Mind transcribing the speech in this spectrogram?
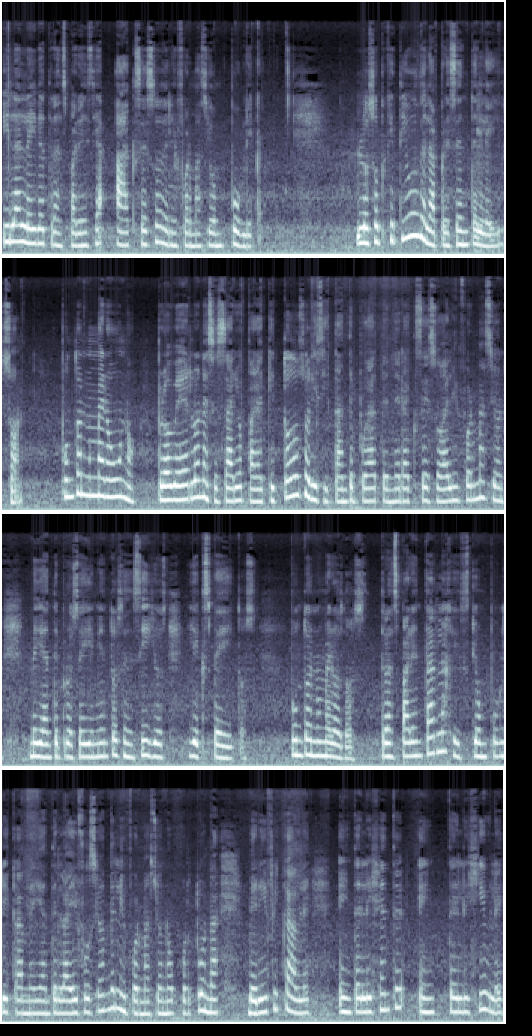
y la Ley de Transparencia a Acceso de la Información Pública. Los objetivos de la presente ley son, punto número uno, proveer lo necesario para que todo solicitante pueda tener acceso a la información mediante procedimientos sencillos y expeditos. Punto número 2. Transparentar la gestión pública mediante la difusión de la información oportuna, verificable e inteligente e inteligible,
